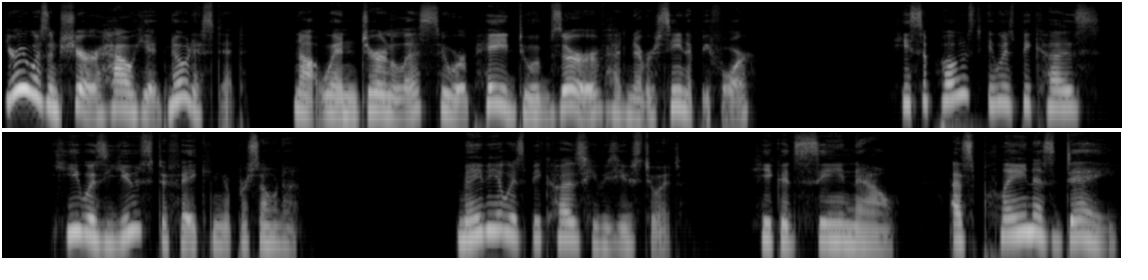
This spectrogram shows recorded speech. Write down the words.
Yuri wasn't sure how he had noticed it, not when journalists who were paid to observe had never seen it before. He supposed it was because he was used to faking a persona. Maybe it was because he was used to it. He could see now, as plain as day,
